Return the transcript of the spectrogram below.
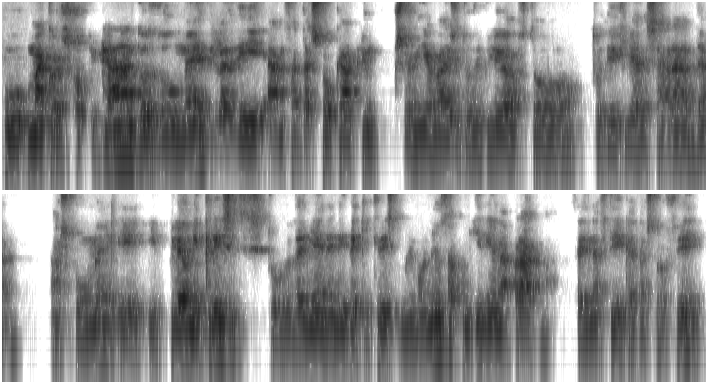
Που μακροσκοπικά, αν το δούμε, δηλαδή αν φανταστώ κάποιον που ξαναδιαβάζει το βιβλίο αυτό το 2040, ας πούμε, η, η πλέον η κρίση της, του 89-90 και η κρίση του μνημονίου θα έχουν γίνει ένα πράγμα. Θα είναι αυτή η καταστροφή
